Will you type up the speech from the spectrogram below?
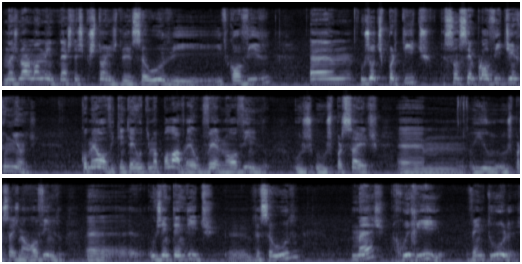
mas normalmente nestas questões de saúde e, e de Covid, um, os outros partidos são sempre ouvidos em reuniões. Como é óbvio, quem tem a última palavra é o governo ouvindo os, os parceiros um, e os parceiros não, ouvindo uh, os entendidos uh, da saúde, mas Rui Rio, Venturas,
